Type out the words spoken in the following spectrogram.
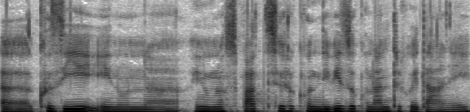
uh, così in, un, in, uno spazio condiviso con altri coetanei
